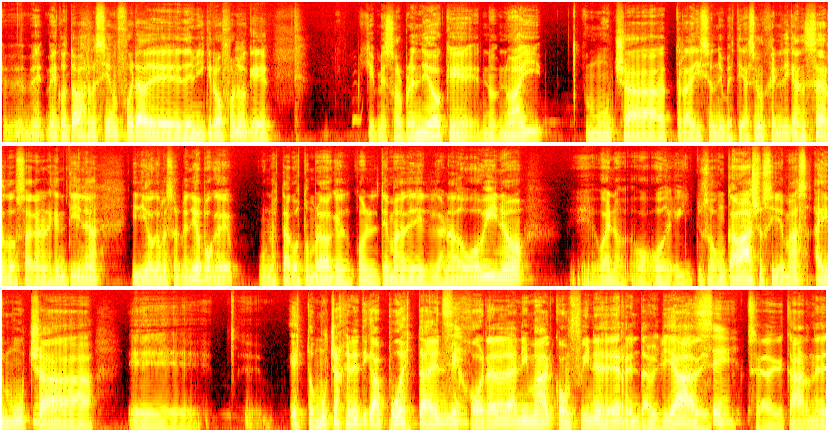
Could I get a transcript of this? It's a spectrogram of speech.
Eh, me, contabas recién fuera de, micrófono mm. que, que, me sorprendió que no, hay mucha tradición de investigación genética en cerdos acá en Argentina. Y digo que me sorprendió porque uno está acostumbrado a que con el tema del ganado bovino eh, bueno, o, incluso con caballos y demás, hay mucha... Eh, esto, mucha genética puesta en mejorar al animal con fines de rentabilidad, de, sea de carne,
